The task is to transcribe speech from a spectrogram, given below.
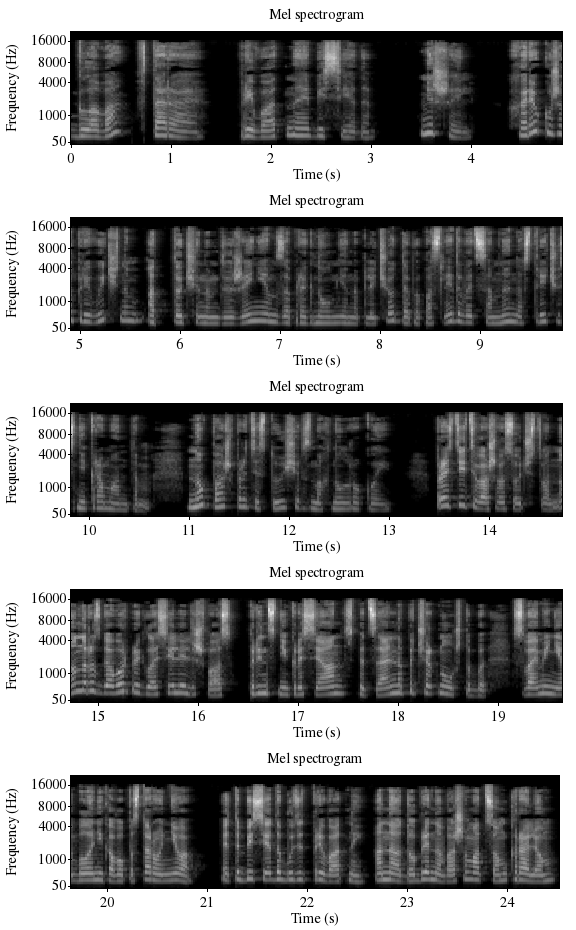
Глава вторая. Приватная беседа. Мишель. Харек уже привычным, отточенным движением запрыгнул мне на плечо, дабы последовать со мной навстречу с некромантом, но Паш протестующе взмахнул рукой. «Простите, ваше высочество, но на разговор пригласили лишь вас. Принц Некрасиан специально подчеркнул, чтобы с вами не было никого постороннего. Эта беседа будет приватной, она одобрена вашим отцом-королем.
